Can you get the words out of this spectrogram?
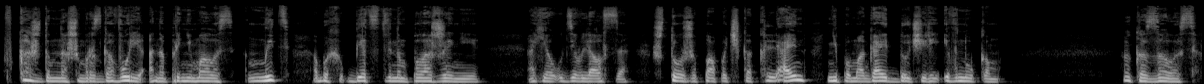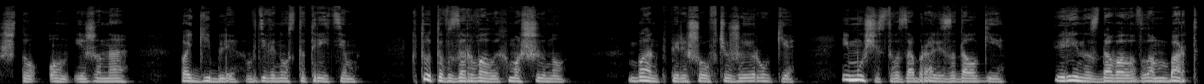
В каждом нашем разговоре она принималась ныть об их бедственном положении. А я удивлялся, что же папочка Кляйн не помогает дочери и внукам. Оказалось, что он и жена погибли в девяносто третьем. Кто-то взорвал их машину. Банк перешел в чужие руки. Имущество забрали за долги. Ирина сдавала в ломбард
